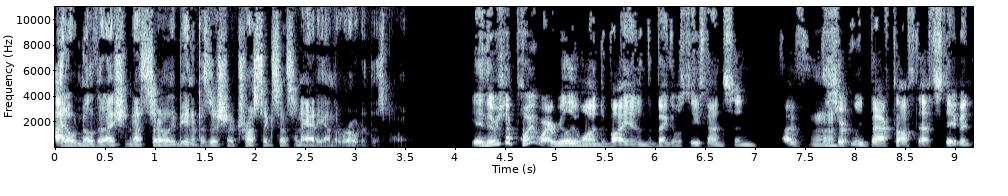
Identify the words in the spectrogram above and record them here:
I don't know that I should necessarily be in a position of trusting Cincinnati on the road at this point. Yeah, there's a point where I really wanted to buy in on the Bengals defense, and I've mm-hmm. certainly backed off that statement.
